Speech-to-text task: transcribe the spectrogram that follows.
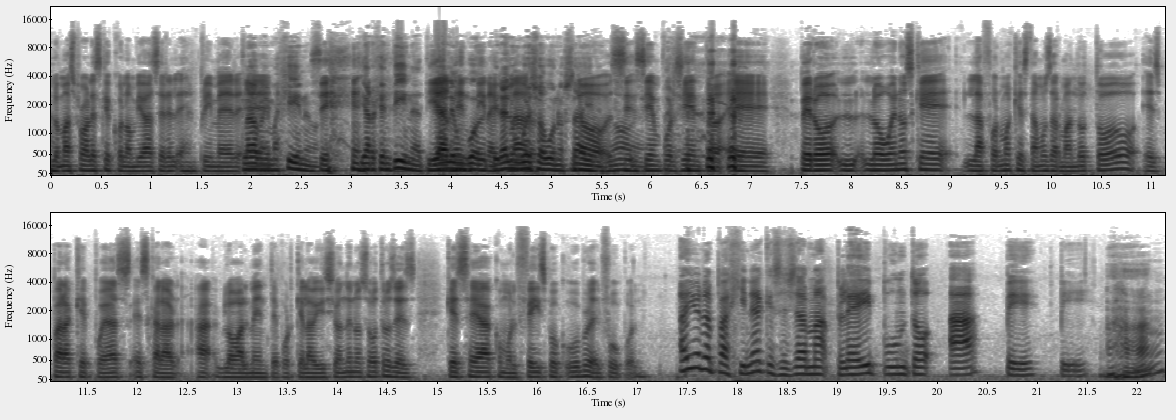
Lo más probable es que Colombia va a ser el, primer. Claro, me eh, imagino. Y Argentina, tirarle, un, hueso a Buenos Aires. No, ¿no? 100%. eh, pero lo bueno es que la forma que estamos armando todo es para que puedas escalar ah, globalmente, porque la visión de nosotros es que sea como el Facebook Uber del fútbol. Hay una página que se llama play.app. Ajá.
